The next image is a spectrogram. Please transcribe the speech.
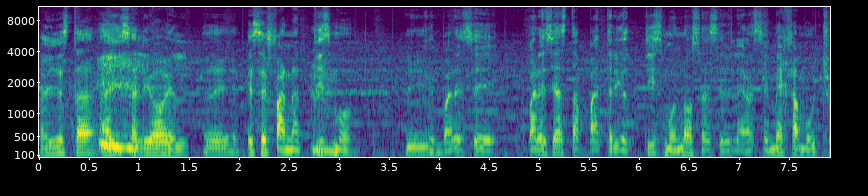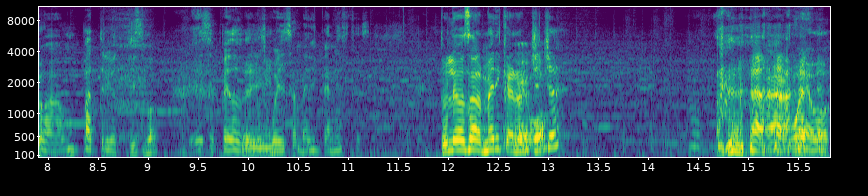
Ahí está, ahí salió el, Sí, ese fanatismo sí. que parece, parece hasta patriotismo, ¿no? O sea, se le asemeja mucho a un patriotismo, ese pedo de los güeyes americanistas. ¿Tú le vas a la América, no, Huevo. Chicha? Ah, huevo.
